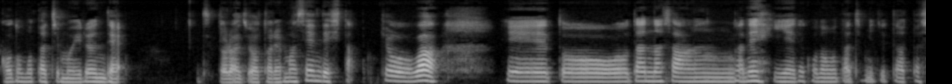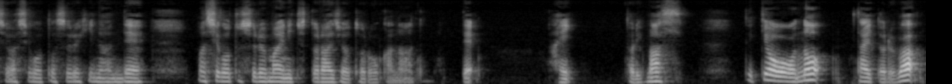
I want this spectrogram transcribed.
子供たちもいるんで、ずっとラジオ撮れませんでした。今日は、えっ、と、旦那さんがね、家で子供たち見てて、私は仕事する日なんで、まあ、仕事する前にちょっとラジオ撮ろうかなと思って、はい、撮ります。で、今日のタイトルは、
